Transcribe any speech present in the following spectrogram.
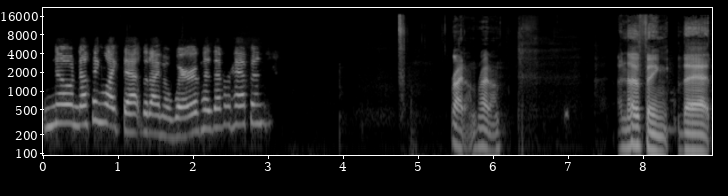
No, nothing like that that I'm aware of has ever happened. Right on, right on. Another thing that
